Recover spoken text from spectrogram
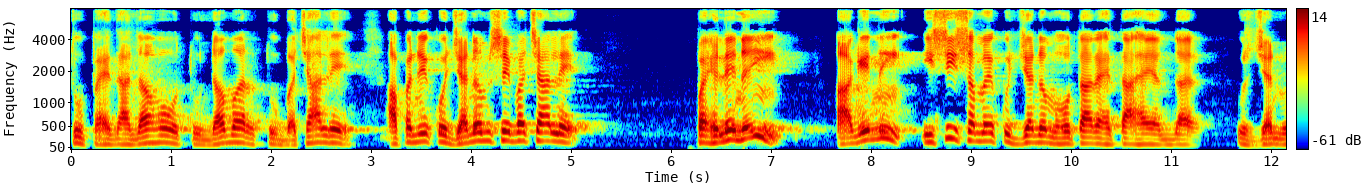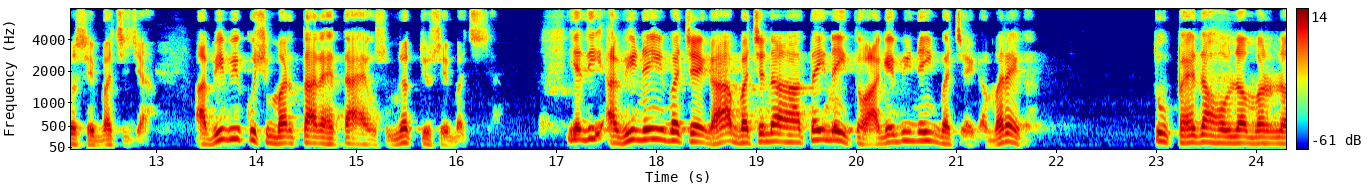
तू पैदा न हो, तू न मर, तू बचा ले, अपने को जन्म से बचा ले। पहले नहीं, आगे नहीं, इसी समय कुछ जन्म होता रहता है अंदर। उस जन्म से बच जा। अभी भी कुछ मरता रहता है, उस मृत्यु से बच जा। यदि अभी नहीं बचेगा, बचना आता ही नहीं तो आगे भी नहीं बचेगा, मरेगा। तू पैदा होना, मरना,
